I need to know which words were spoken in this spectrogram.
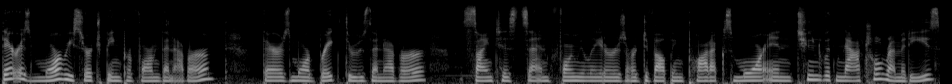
There is more research being performed than ever. There's more breakthroughs than ever. Scientists and formulators are developing products more in tune with natural remedies,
